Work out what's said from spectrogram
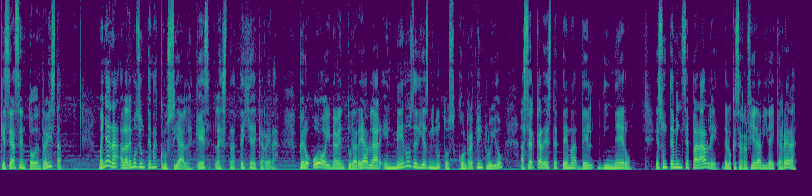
que se hace en toda entrevista. Mañana hablaremos de un tema crucial que es la estrategia de carrera. Pero hoy me aventuraré a hablar en menos de 10 minutos, con reto incluido, acerca de este tema del dinero. Es un tema inseparable de lo que se refiere a vida y carrera.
